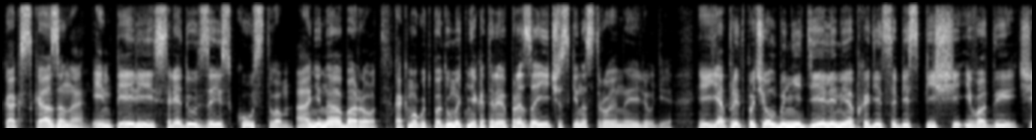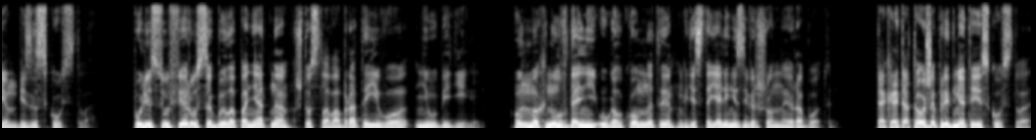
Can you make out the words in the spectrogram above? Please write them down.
Как сказано, империи следуют за искусством, а не наоборот, как могут подумать некоторые прозаически настроенные люди. И я предпочел бы неделями обходиться без пищи и воды, чем без искусства. По лицу Феруса было понятно, что слова брата его не убедили. Он махнул в дальний угол комнаты, где стояли незавершенные работы. «Так это тоже предметы искусства?»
